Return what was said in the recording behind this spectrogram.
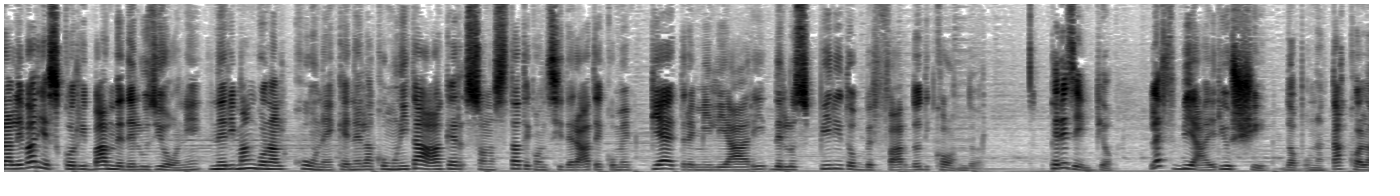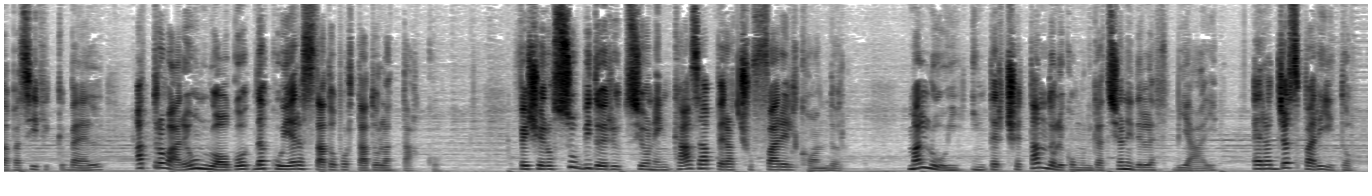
Tra le varie scorribande delusioni ne rimangono alcune che nella comunità hacker sono state considerate come pietre miliari dello spirito beffardo di Condor. Per esempio, l'FBI riuscì, dopo un attacco alla Pacific Bell, a trovare un luogo da cui era stato portato l'attacco. Fecero subito irruzione in casa per acciuffare il Condor, ma lui, intercettando le comunicazioni dell'FBI, era già sparito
